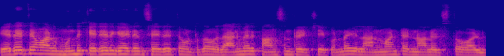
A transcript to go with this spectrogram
ఏదైతే వాళ్ళు ముందు కెరీర్ గైడెన్స్ ఏదైతే ఉంటుందో దాని మీద కాన్సన్ట్రేట్ చేయకుండా ఇలా అన్వాంటెడ్ నాలెడ్జ్తో వాళ్ళు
